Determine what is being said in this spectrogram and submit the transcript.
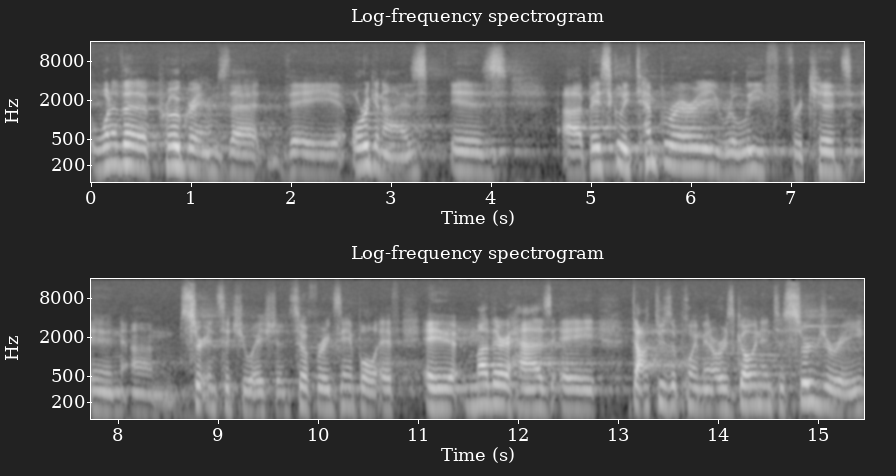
one of the programs that they organize is uh, basically temporary relief for kids in um, certain situations. So, for example, if a mother has a doctor's appointment or is going into surgery,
